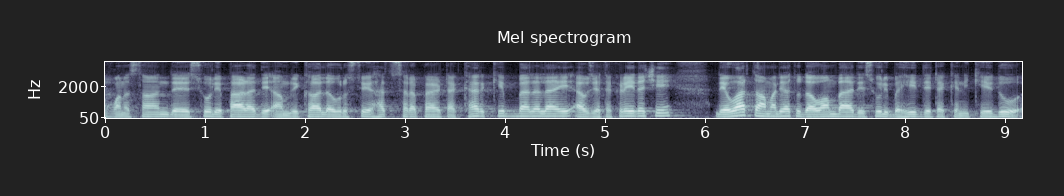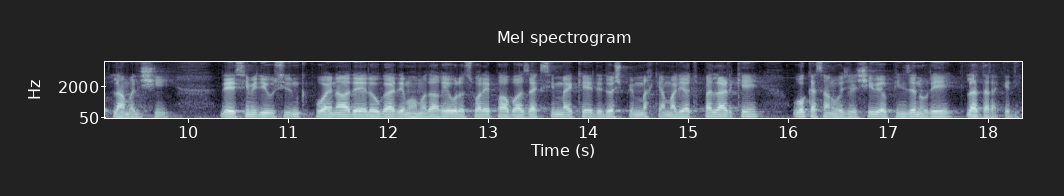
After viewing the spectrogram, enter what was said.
افغانستان د سولې په اړه د امریکا له وروستیو هڅو سره په ټکر کې بللی او زیاته کړې ده چې د ورته عملیاتو دوام به د سولې بهیر د ټکني کېدو لامل شي. د سیمې د اوسېدونکو په وینا د لوګر د محمد اغې ولسوالۍ په ابازک سیمه کې د دوه شپې مخکې عملیاتو په لړ کې اوه کسان وژل شوي او پنځه نور یې لا درکه دي.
